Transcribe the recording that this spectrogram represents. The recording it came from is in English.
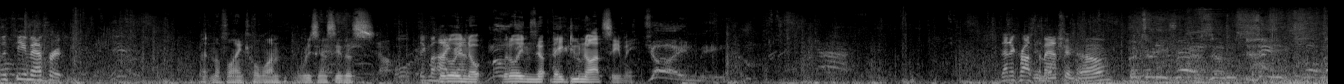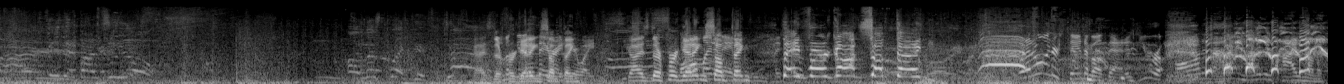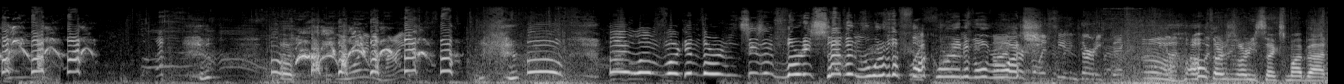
The team effort. In the flank. Hold on. Nobody's gonna see this. Literally no. Literally no. They do not see me. Join me. Then across the map. Action, huh? Guys, they're forgetting right there, right something. Guys, they're forgetting something. They forgot something. What I don't understand about that is you were on and not even hiding on the card. you weren't even hiding. I love fucking third, season 37 or whatever the fuck we're in of Uh, Overwatch. first of all, it's season 36. Oh, oh, 36, my bad.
